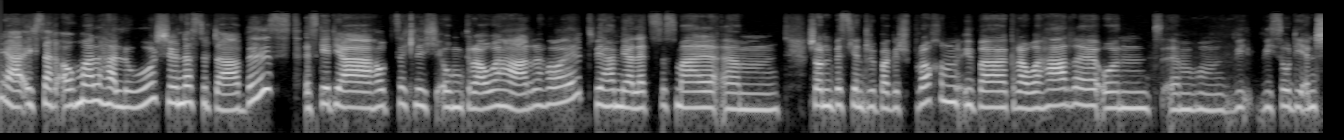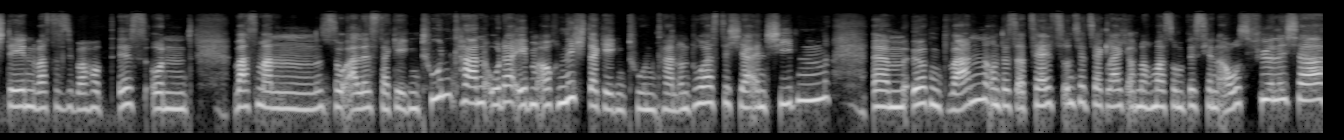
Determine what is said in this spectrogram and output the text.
Ja, ich sage auch mal Hallo, schön, dass du da bist. Es geht ja hauptsächlich um graue Haare heute. Wir haben ja letztes Mal ähm, schon ein bisschen drüber gesprochen, über graue Haare und ähm, wie, wieso die entstehen, was es überhaupt ist und was man so alles dagegen tun kann oder eben auch nicht dagegen tun kann. Und du hast dich ja entschieden, ähm, irgendwann, und das erzählst uns jetzt ja gleich auch nochmal so ein bisschen ausführlicher,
